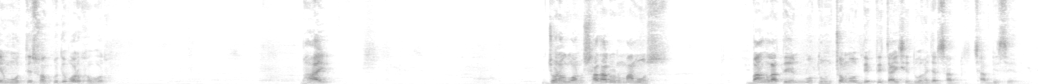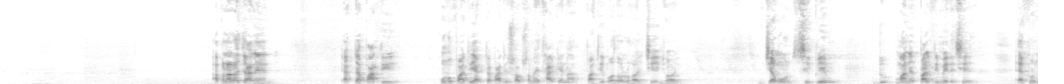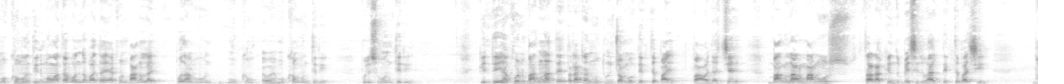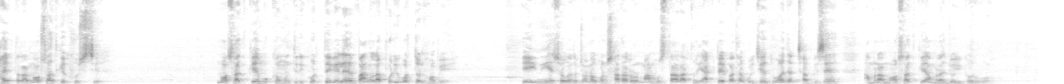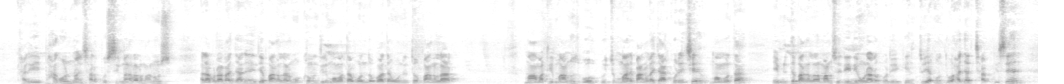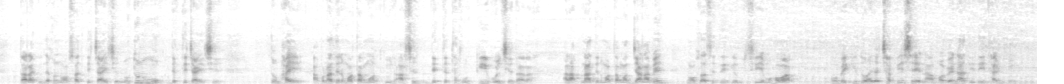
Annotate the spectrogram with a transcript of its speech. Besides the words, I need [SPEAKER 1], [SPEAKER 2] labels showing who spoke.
[SPEAKER 1] এই মুহূর্তে সবকতে বড় খবর। ভাই, জনগণ, সাধারণ মানুষ বাংলাতে নতুন চমক দেখতে চাইছে দু হাজার ছাব্বিশে। আপনারা জানেন, একটা পার্টি, কোনো পার্টি, একটা পার্টি সব সময় থাকে না। পার্টি বদল হয় চেঞ্জ হয়। যেমন সিপিএম মানে পাল্টি মেরেছে। এখন মুখ্যমন্ত্রী মমতা বন্দ্যোপাধ্যায়, এখন বাংলায় প্রধানমন্ত্রী মুখ্য মুখ্যমন্ত্রী, পুলিশ মন্ত্রী। কিন্তু এখন বাংলাতে তারা একটা নতুন চমক দেখতে পায়, পাওয়া যাচ্ছে। বাংলার মানুষ তারা কিন্তু বেশিরভাগ দেখতে পাচ্ছি, ভাই তারা নসাদকে খুঁজছে। নসাদকে মুখ্যমন্ত্রী করতে গেলে বাংলা পরিবর্তন হবে। এই নিয়ে সব জনগণ, সাধারণ মানুষ, তারা এখন একটাই কথা বলছে দু হাজার ছাব্বিশে আমরা নসাদকে আমরা জয়ী করব। খালি ভাঙন নয়, সারা পশ্চিমবাংলার মানুষ। আর আপনারা জানেন যে বাংলার মুখ্যমন্ত্রী মমতা বন্দ্যোপাধ্যায়, উনি তো বাংলার মামাটির মানুষ, বহু কিছু মানে বাংলায় যা করেছে মমতা, এমনিতে বাংলার মানুষের ঋণই ওনার ওপরে কিন্তু এখন দু হাজার ছাব্বিশে তারা কিন্তু এখন নসাদকে চাইছে, নতুন মুখ দেখতে চাইছে। তো ভাই, আপনাদের মতামত আসেন, দেখতে থাকুন কি বলছে তারা। আর আপনাদের মতামত জানাবেন। নৌসাদ সিদ্দিক সিএম হওয়ার হবে কি দু হাজার ছাব্বিশে? না, হবে না, দিদি থাকবেন।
